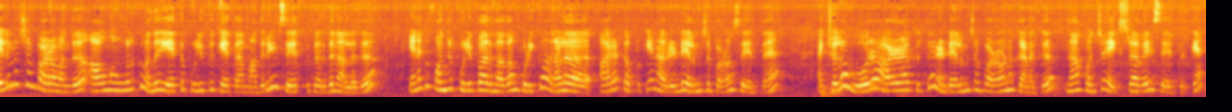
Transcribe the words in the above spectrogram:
எலுமிச்சம்பழம் வந்து அவங்கவுங்களுக்கு வந்து ஏற்ற புளிப்புக்கு ஏற்ற மாதிரி சேர்த்துக்கிறது நல்லது. எனக்கு கொஞ்சம் புளிப்பாக இருந்தால் தான் பிடிக்கும் அதனால் அரை கப்புக்கே நான் ரெண்டு எலுமிச்சம்பழம் சேர்த்தேன். ஆக்சுவலாக ஒரு அழகுக்கு ரெண்டு எலுமிச்சம்பழம்னு கணக்கு. நான் கொஞ்சம் எக்ஸ்ட்ராவே சேர்த்துருக்கேன்.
